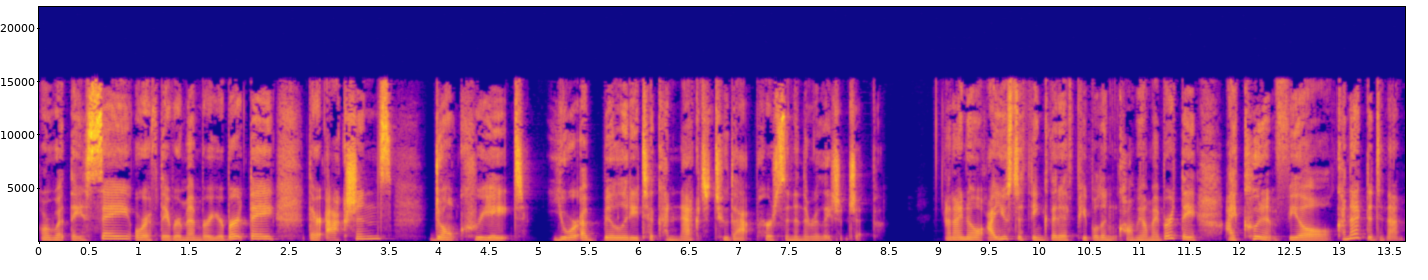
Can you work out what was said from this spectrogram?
or what they say, or if they remember your birthday. Their actions don't create your ability to connect to that person in the relationship. And I know I used to think that if people didn't call me on my birthday, I couldn't feel connected to them.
